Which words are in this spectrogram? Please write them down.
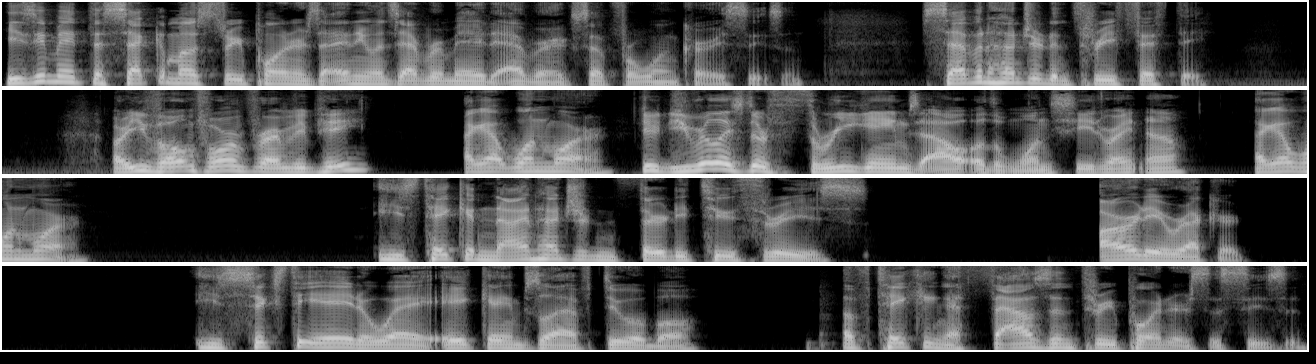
He's to make the second most three pointers that anyone's ever made ever, except for one Curry season. 700 and 350. Are you voting for him for MVP? I got one more. Dude, you realize they're three games out of the one seed right now? I got one more. He's taken 932 threes. Already a record. He's 68 away, eight games left, doable, of taking a thousand three pointers this season.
